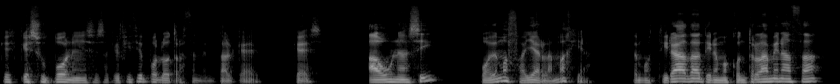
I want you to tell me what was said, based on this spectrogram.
que, supone ese sacrificio y por lo trascendental que, que es. Aún así, podemos fallar la magia. Hacemos tirada, tiramos contra la amenaza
